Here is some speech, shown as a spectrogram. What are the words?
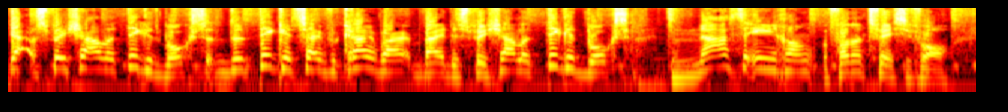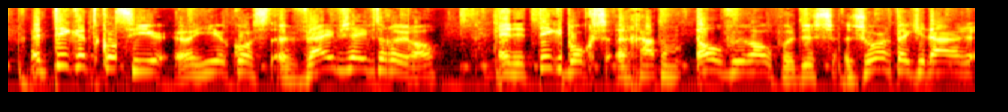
Ja, speciale ticketbox. De tickets zijn verkrijgbaar bij de speciale ticketbox naast de ingang van het festival. Een ticket kost hier, eh, hier kost 75 euro. En de ticketbox eh, gaat om 11 uur open. Dus zorg dat je daar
